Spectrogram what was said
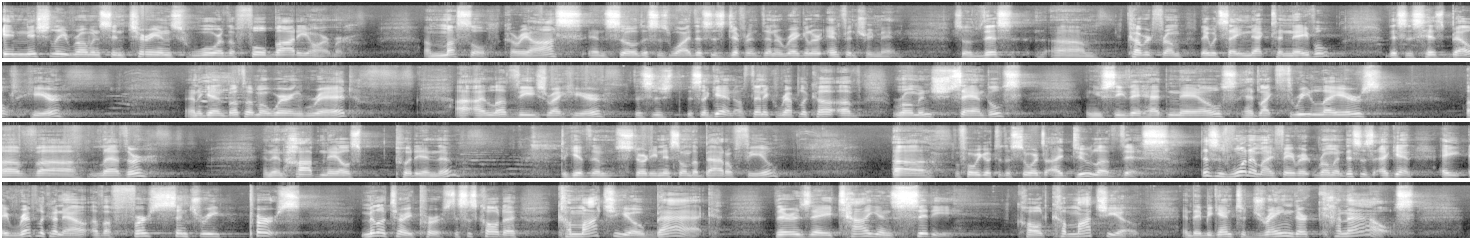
Initially, Roman centurions wore the full body armor a muscle cuirass, and so this is why this is different than a regular infantryman. So this um, covered from, they would say, neck to navel. This is his belt here. And again, both of them are wearing red. I, I love these right here. This is, this again, authentic replica of Roman sandals. And you see they had nails, had like three layers of uh, leather, and then hobnails put in them to give them sturdiness on the battlefield. Uh, before we go to the swords, I do love this. This is one of my favorite Roman. This is, again, a, a replica now of a first century purse, military purse. This is called a Comacchio bag. There is a Italian city called Comacchio, and they began to drain their canals.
